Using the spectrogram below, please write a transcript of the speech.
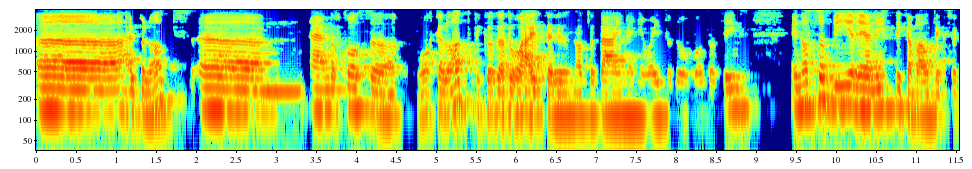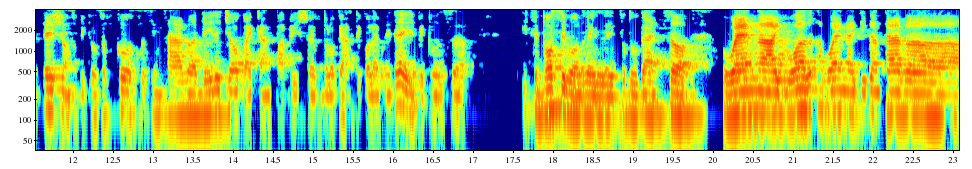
uh, help a lot. Um, and of course uh, work a lot because otherwise there is not the time anyway to do both of things and also be realistic about expectations because of course since i have a daily job i can't publish a blog article every day because uh, it's impossible really to do that. So when i was when i didn't have a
